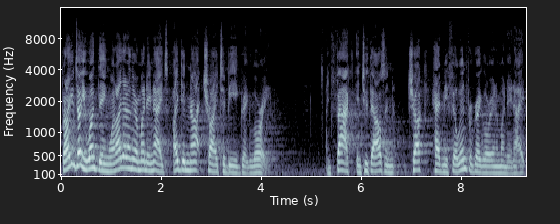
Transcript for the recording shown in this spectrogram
but I can tell you one thing: when I got in there Monday nights, I did not try to be Greg Laurie. In fact, in 2000, Chuck had me fill in for Greg Laurie on a Monday night,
